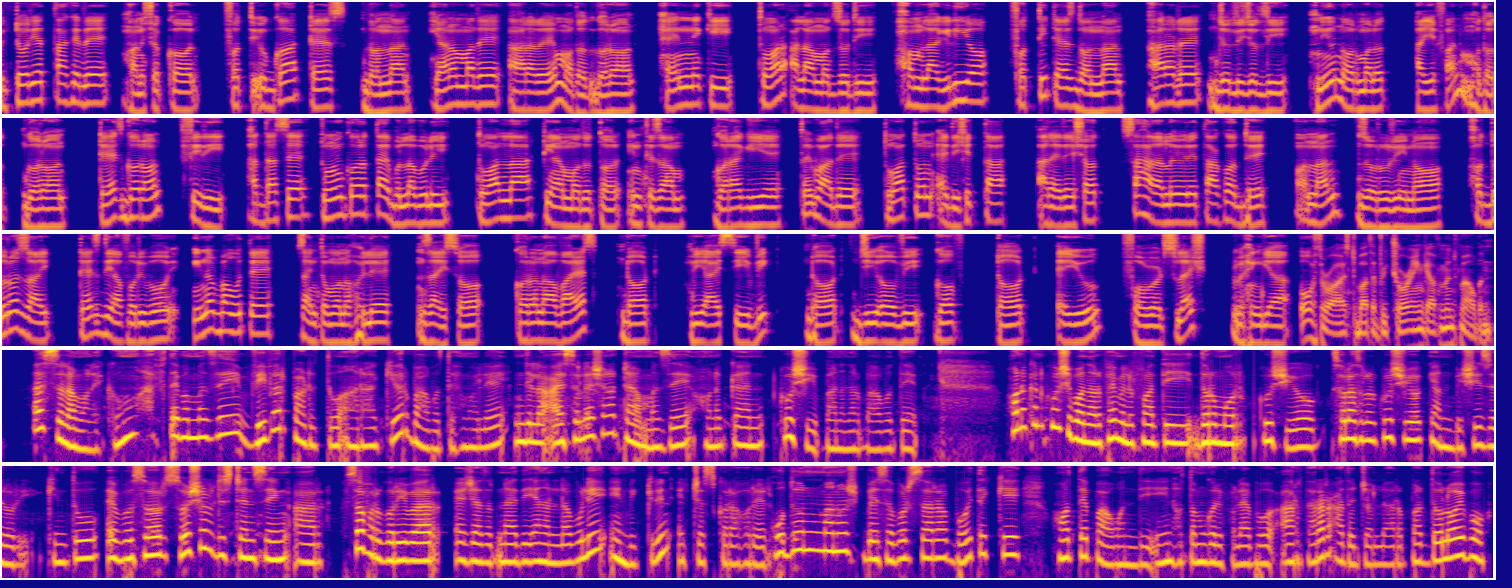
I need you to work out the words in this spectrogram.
ভিক্টৰিয়াত তাকে দে মানুহসকল ফটি উগা তেজ দন্দান ইয়ানৰ মাদে আৰ মদত গৰণ হেন নেকি তোমাৰ আলামত যদি হম লাগিলিঅ ফটি তেজ দন্দান আৰ জলদি জলদি নিউ নৰ্মেলত আই এফ মদত গৰণ তেজ গৰণ ফিৰি আদাছে তুমি ঘৰত তাই বোলা বুলি তোমাৰ লা টিয়াৰ মদতৰ ইন্তজাম গৰাকীয়ে তই বাদে তোমাৰ তোন এদিশিতা আৰে দেশত চাহাৰালৈৰে তাকত দে অনান জৰুৰী ন সদূৰ যাই তেজ দিয়া পৰিব। ইনৰ বাবুতে জানিত মন হ'লে যাইছ। Corona virus dot V I C vic dot G O' V gov dot A U forward slash Rohingya authorized by the আসসালামু আলাইকুম হাফতে মাঝে ভিভার পাড়তো আর বাবতে হইলে ইন্দিলা আইসোলেশনের টাইম মাঝে অনেকান খুশি বানানোর বাবতে হনকান খুশি বনার ফ্যামিলির ফাঁতি ধর্মর খুশি হোক চলাচলের খুশি হোক কেন বেশি জরুরি কিন্তু এবছর সোশ্যাল ডিস্টেন্সিং আর সফর করিবার এজাজত নাই দিয়ে আনাল্লা বলি ইন বিক্লিন এডজাস্ট করা হরের হুদুন মানুষ বেসবর সারা বই থেকে হতে পাওয়ান্দি ইন হতম করে ফেলাইব আর তারার আদর জাল্লা আর বার দলইব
